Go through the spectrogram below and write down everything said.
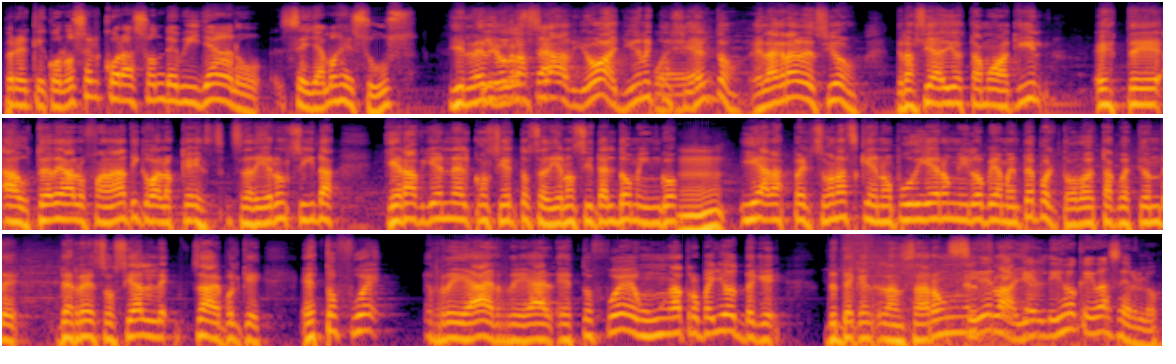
pero el que conoce el corazón de villano se llama Jesús. Y él le dio gracias sabe- a Dios allí en el Pues. concierto. Él agradeció. Gracias a Dios estamos aquí. Este, a ustedes, a los fanáticos, a los que se dieron cita, que era viernes el concierto, se dieron cita el domingo. Mm. Y a las personas que no pudieron ir, obviamente, por toda esta cuestión de, de redes sociales, ¿sabes? Porque esto fue real, real. Esto fue un atropello desde que, desde que lanzaron Sí, el desde flyer que él dijo que iba a hacerlo.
